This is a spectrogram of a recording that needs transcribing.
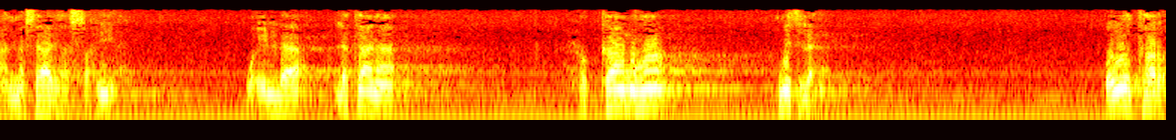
عن مسارها الصحيح. وإلا لكان حكامها مثلها. ويذكر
